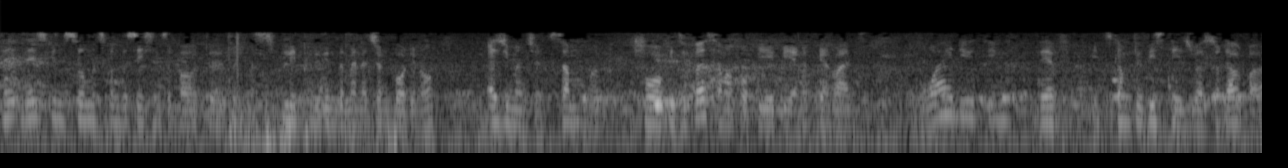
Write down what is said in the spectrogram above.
there, there's been so much conversations about uh, the split within the management board, you know. As you mentioned, some for Fiji First, some are for PAP and FP Alliance. Why do you think they've, it's come to this stage where SODELPA,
